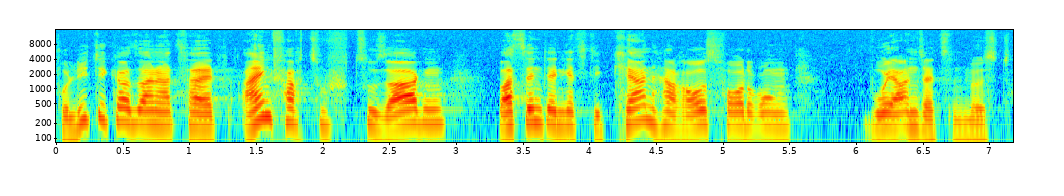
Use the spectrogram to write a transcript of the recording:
Politiker seinerzeit einfach zu, zu sagen, was sind denn jetzt die Kernherausforderungen, wo ihr ansetzen müsst.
